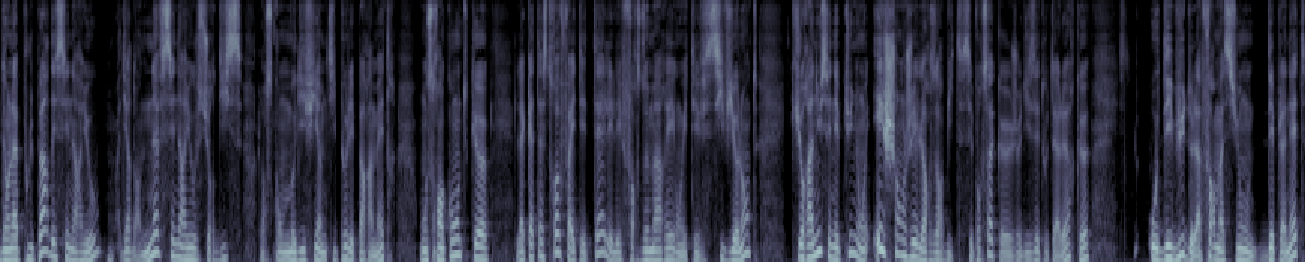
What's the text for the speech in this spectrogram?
dans la plupart des scénarios, on va dire dans 9 scénarios sur 10, lorsqu'on modifie un petit peu les paramètres, on se rend compte que la catastrophe a été telle et les forces de marée ont été si violentes qu'Uranus et Neptune ont échangé leurs orbites. C'est pour ça que je disais tout à l'heure que au début de la formation des planètes,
